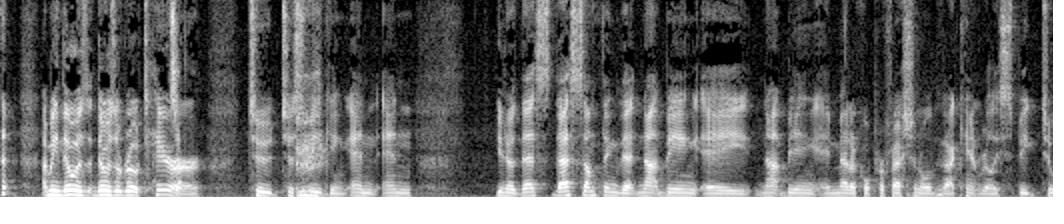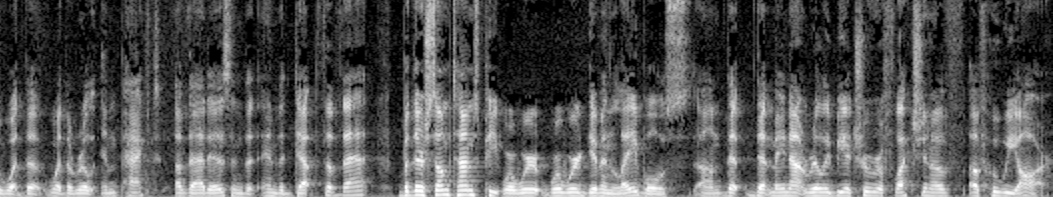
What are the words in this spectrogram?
I mean, there was there was a real terror to to speaking, and and you know that's that's something that not being a not being a medical professional that I can't really speak to what the what the real impact of that is and the and the depth of that. But there's sometimes Pete where we're where we're given labels um, that that may not really be a true reflection of of who we are,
